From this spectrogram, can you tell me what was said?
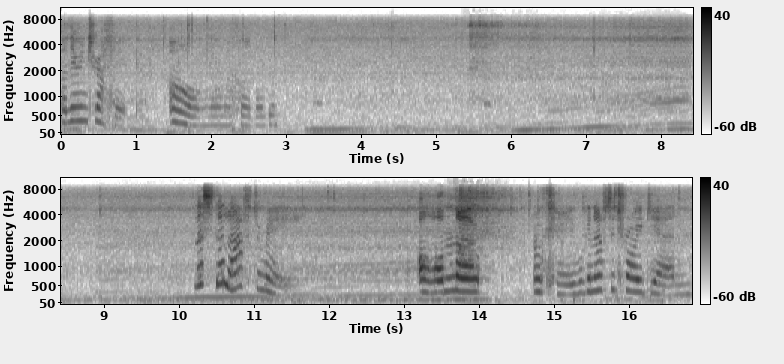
Are they in traffic? Oh no, my car's broken. They're still after me. Oh no. Okay, we're gonna have to try again.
